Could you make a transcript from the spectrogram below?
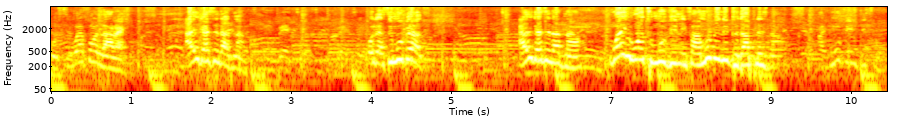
kò sí weapon lára ẹ̀. Are you getting that now? O dẹ̀ sí mú belt. Are you getting that now? When you want to move in, if I'm moving into that place now, I move in this way.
